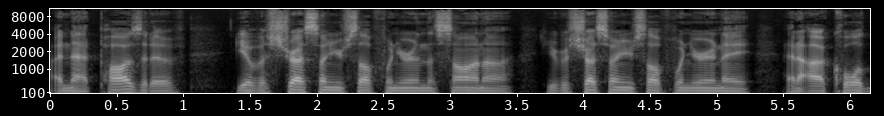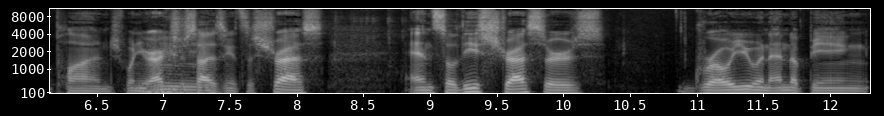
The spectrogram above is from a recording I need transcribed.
a net positive. You have a stress on yourself when you're in the sauna. You have a stress on yourself when you're in a an, a cold plunge. When you're Mhm. exercising, it's a stress, and so these stressors grow you and end up being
